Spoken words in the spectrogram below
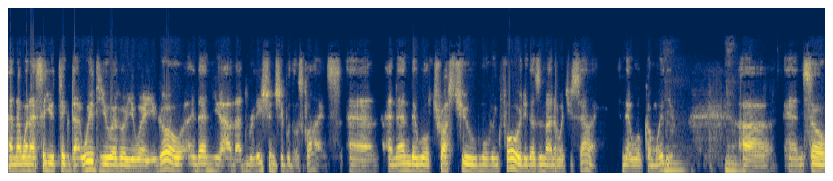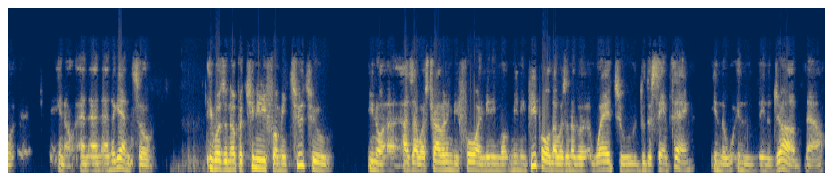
And when i say you take that with you wherever you go and then you have that relationship with those clients. And and then they will trust you moving forward. It doesn't matter what you're selling. They will come with mm-hmm. Yeah. Uh, and so, you know, and, and, and again, so it was an opportunity for me too, to, you know, as I was traveling before and meeting, meeting people, that was another way to do the same thing in the, in, in the job now,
